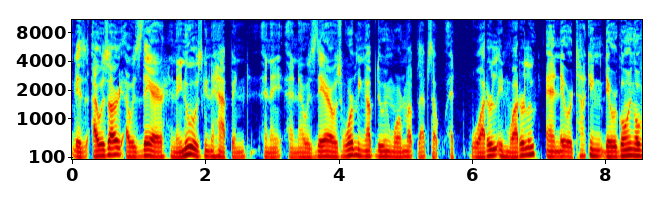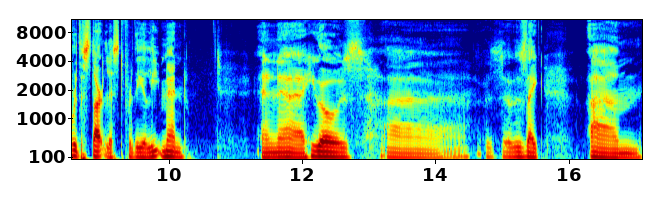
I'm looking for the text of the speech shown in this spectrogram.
Is I was already I was there and I knew it was going to happen and I and I was there. I was warming up, doing warm up laps at, at Water in Waterloo, and they were talking. They were going over the start list for the elite men, and uh, he goes, uh, it, was, it was like, um,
